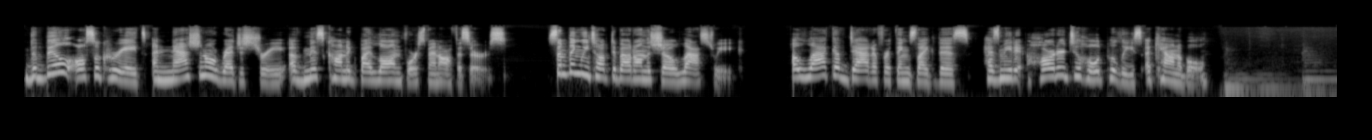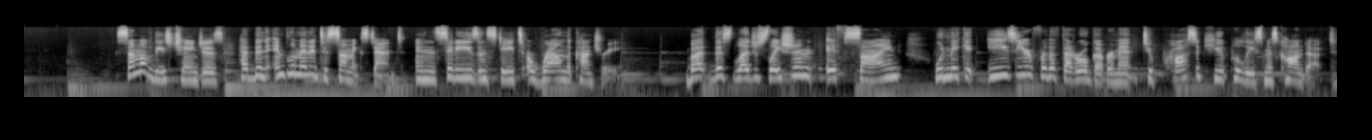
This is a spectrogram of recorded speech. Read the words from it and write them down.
The bill also creates a national registry of misconduct by law enforcement officers, something we talked about on the show last week. A lack of data for things like this has made it harder to hold police accountable. Some of these changes have been implemented to some extent in cities and states around the country. But this legislation, if signed, would make it easier for the federal government to prosecute police misconduct.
